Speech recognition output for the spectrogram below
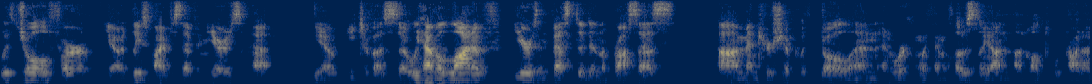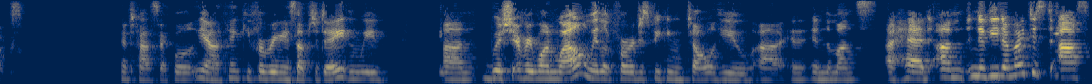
with Joel for you know at least five to seven years. Uh, you know each of us. So we have a lot of years invested in the process, uh, mentorship with Joel, and, and working with him closely on on multiple products. Fantastic. Well, yeah, thank you for bringing us up to date. And we um, wish everyone well. And we look forward to speaking to all of you uh, in, in, the months ahead. Um, Naveed, I might just ask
